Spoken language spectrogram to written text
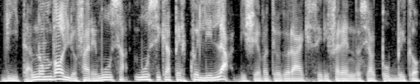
vita. Non voglio fare musa, musica per quelli là, diceva Teodorakis riferendosi al pubblico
